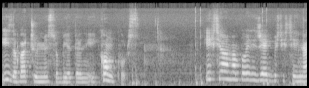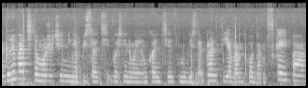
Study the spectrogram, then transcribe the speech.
i zobaczymy sobie ten konkurs. I chciałam Wam powiedzieć, że jakbyście chcieli nagrywać, to możecie mi napisać właśnie na moim koncie z Movie Star Planet. Ja Wam podam Skype'a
